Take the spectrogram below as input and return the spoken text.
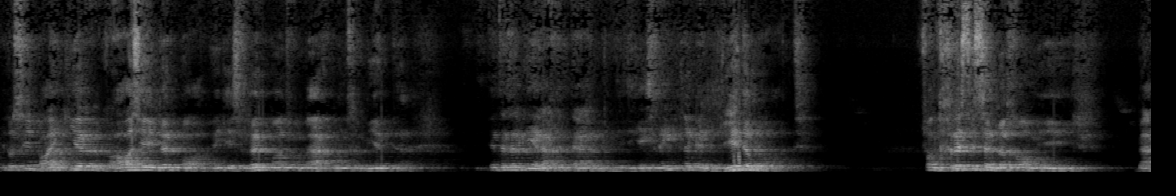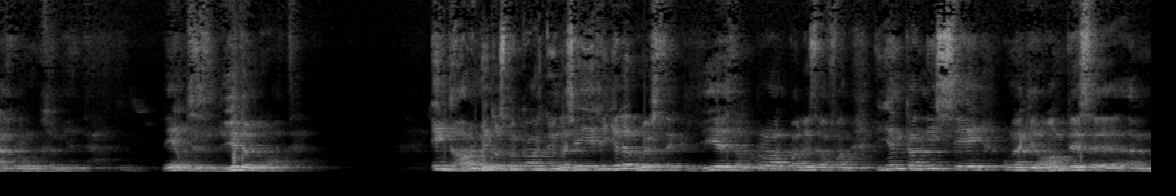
dit ons sê baie keer waar is jy lidmaat, net jy's lidmaat van Bergmond gemeente. Dit is nie regte term nie. Jy is eintlik 'n ledemaat van Christus se liggaam hier, Berggrond gemeente. Nee, ons is ledemate. En daarom het ons mekaar doen. As jy hierdie hele hoofstuk lees, dan praat Paulus daarvan, die een kan nie sê omdat jy hand is 'n uh, um,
